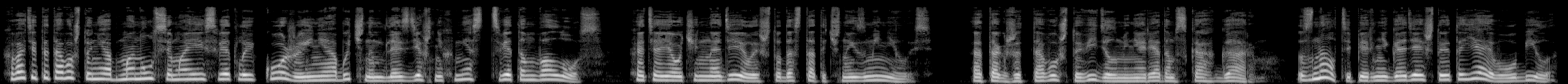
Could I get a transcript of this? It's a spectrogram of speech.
Хватит и того, что не обманулся моей светлой кожей и необычным для здешних мест цветом волос, хотя я очень надеялась, что достаточно изменилась, а также того, что видел меня рядом с Кахгаром. Знал теперь негодяй, что это я его убила,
